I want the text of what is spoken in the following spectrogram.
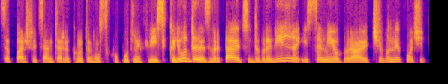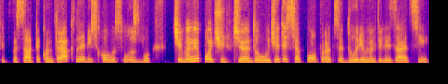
це перший центр рекрутингу сухопутних військ. Люди звертаються добровільно і самі обирають, чи вони хочуть підписати контракт на військову службу, чи вони хочуть долучитися по процедурі мобілізації.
